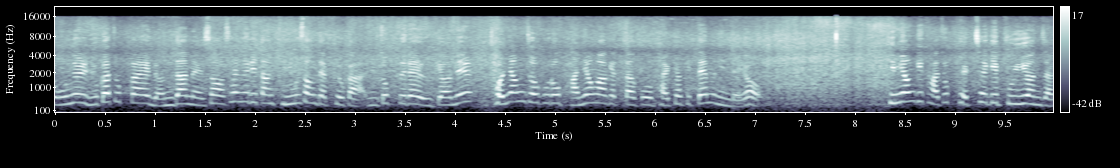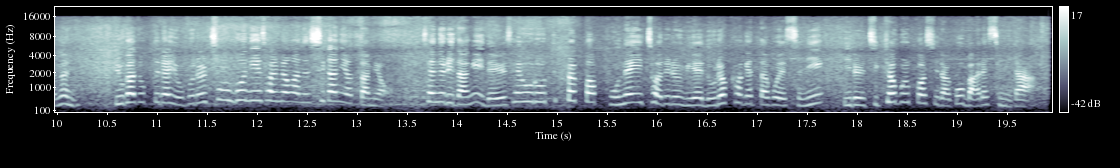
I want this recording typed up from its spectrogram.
오늘 유가족과의 면담에서 새누리당 김무성 대표가 유족들의 의견을 전향적으로 반영하겠다고 밝혔기 때문인데요. 김영기 가족 대책위 부위원장은 유가족들의 요구를 충분히 설명하는 시간이었다며 새누리당이 내일 세월호 특별법 본회의 처리를 위해 노력하겠다고 했으니 이를 지켜볼 것이라고 말했습니다.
